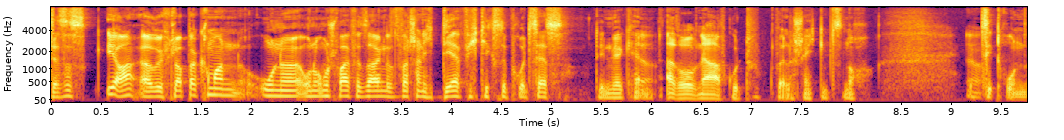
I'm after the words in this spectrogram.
Das ist, ja, also ich glaube, da kann man ohne, ohne Umschweife sagen, das ist wahrscheinlich der wichtigste Prozess, den wir kennen. Ja. Also, na gut, weil wahrscheinlich gibt es noch Ja. Zitronen,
